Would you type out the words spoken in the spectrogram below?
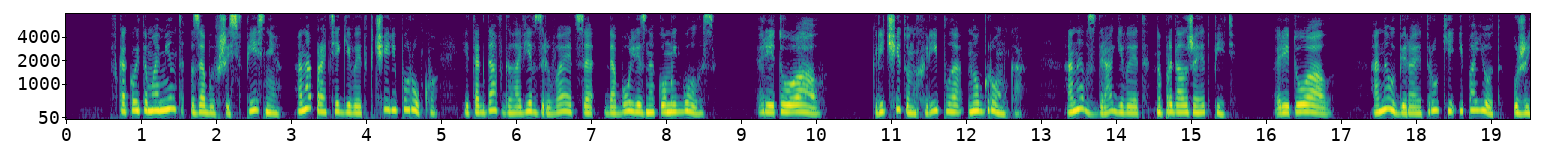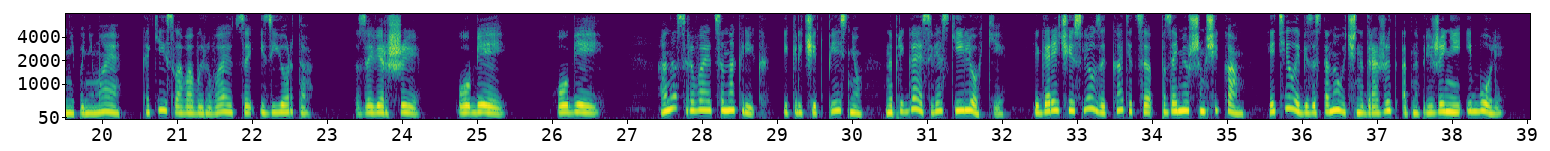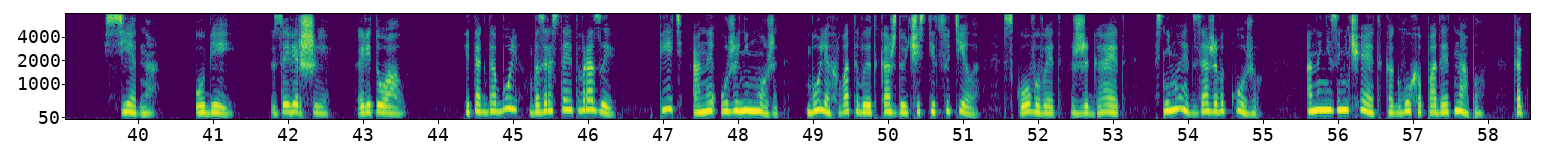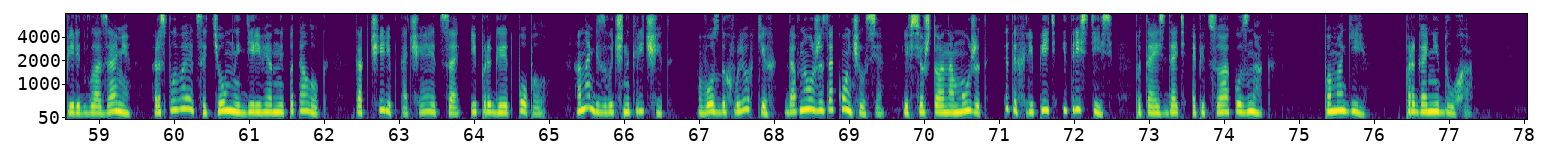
В какой-то момент, забывшись в песне, она протягивает к черепу руку — и тогда в голове взрывается до боли знакомый голос. «Ритуал!» Кричит он хрипло, но громко. Она вздрагивает, но продолжает петь. «Ритуал!» Она убирает руки и поет, уже не понимая, какие слова вырываются из ее рта. «Заверши! Убей! Убей!» Она срывается на крик и кричит песню, напрягая связки и легкие, и горячие слезы катятся по замерзшим щекам, и тело безостановочно дрожит от напряжения и боли. «Седна! Убей! Заверши! Ритуал!» И тогда боль возрастает в разы. Петь она уже не может. Боль охватывает каждую частицу тела, сковывает, сжигает, снимает заживо кожу. Она не замечает, как глухо падает на пол, как перед глазами расплывается темный деревянный потолок, как череп качается и прыгает по полу. Она беззвучно кричит. Воздух в легких давно уже закончился, и все, что она может, это хрипеть и трястись, пытаясь дать Апицуаку знак. «Помоги, прогони духа».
